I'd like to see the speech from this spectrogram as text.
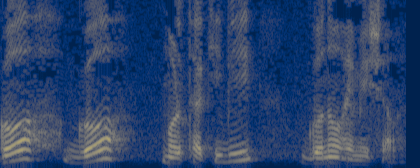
گاه گاه مرتکبی گناه می شود.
